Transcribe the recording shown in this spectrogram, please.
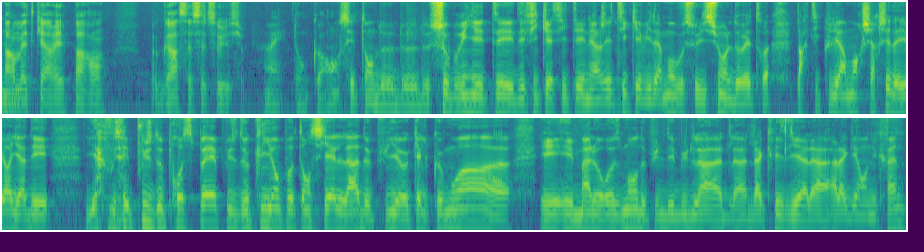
par mmh. mètre carré par an grâce à cette solution. Oui, donc en ces temps de, sobriété et d'efficacité énergétique, évidemment, vos solutions, elles doivent être particulièrement recherchées. D'ailleurs, il y a des, vous avez plus de prospects, plus de clients potentiels là depuis euh, quelques mois euh, et, malheureusement depuis le début de la, crise liée à la, guerre en Ukraine.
